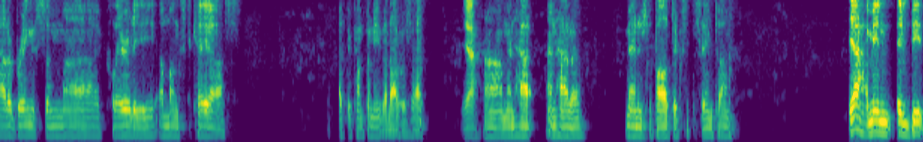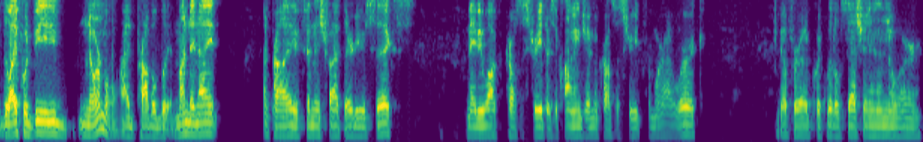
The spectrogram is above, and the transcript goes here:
how to bring some uh, clarity amongst chaos at the company that I was at, Yeah. um, and how and how to manage the politics at the same time. Yeah, I mean, it'd be life would be normal. I'd probably Monday night, I'd probably finish five thirty or six, maybe walk across the street. There's a climbing gym across the street from where I work. Go for a quick little session, or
